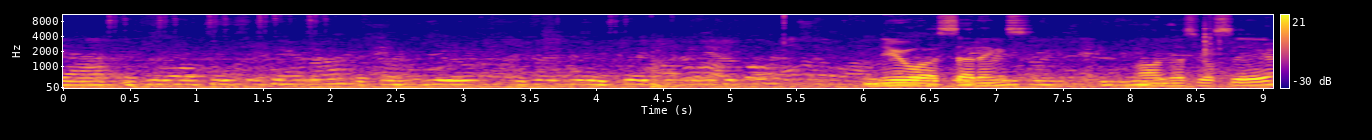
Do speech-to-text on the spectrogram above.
high definition display. Check it out. We the camera. The front view, the front view is 30 megapixels. New uh, settings on this, you'll see.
